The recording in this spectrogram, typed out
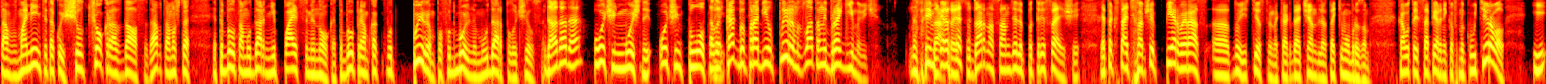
там в моменте такой щелчок раздался, да, потому что это был там удар не пальцами ног, это был прям как вот пыром по футбольному удар получился. Да-да-да. Очень мощный, очень плотный. Такой, Как бы пробил пыром Златан Ибрагимович, Да, например. то есть удар на самом деле потрясающий. Это, кстати, вообще первый раз, э, ну, естественно, когда Чендлер таким образом кого-то из соперников нокаутировал. И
